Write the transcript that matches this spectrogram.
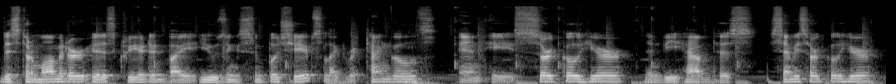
This thermometer is created by using simple shapes like rectangles and a circle here. Then we have this semicircle here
